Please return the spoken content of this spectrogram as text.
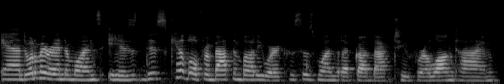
And one of my random ones is this candle from Bath & Body Works. This is one that I've gone back to for a long time.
